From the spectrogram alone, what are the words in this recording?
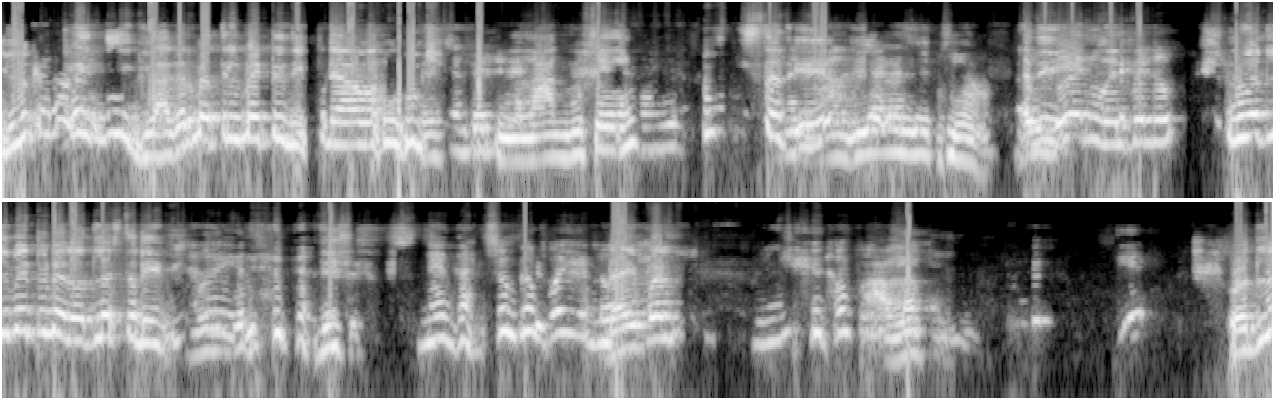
ఇల్లు ఖరాబ్ అయింది. అగరబత్తులు పెట్టింది ఇప్పుడే. అది- నువ్వు వెళ్ళిపోయిండు నువ్వు వదిలిపెట్టు నేను వదిలేస్తా నీకు. నేను దక్షిణంగా పోయి లో- డైపర్. వదిలు.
